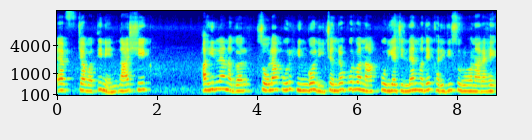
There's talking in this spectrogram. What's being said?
एफच्या वतीने नाशिक अहिल्यानगर सोलापूर हिंगोली चंद्रपूर व नागपूर या जिल्ह्यांमध्ये खरेदी सुरू होणार आहे.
